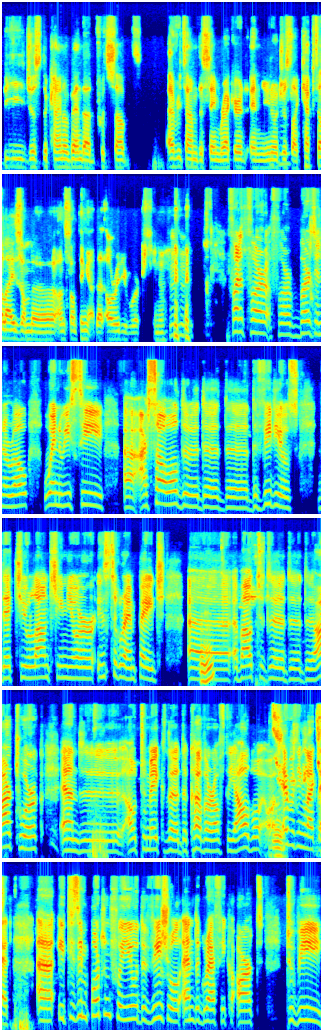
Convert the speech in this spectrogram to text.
be just the kind of band that puts out every time the same record and you know mm-hmm. just like capitalize on the on something that already works you know mm-hmm. for for for birds in a row when we see uh, i saw all the, the the the videos that you launch in your instagram page mm-hmm. uh, mm-hmm. about the, the the artwork and uh, how to make the the cover of the album everything like that uh, it is important for you the visual and the graphic art to be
